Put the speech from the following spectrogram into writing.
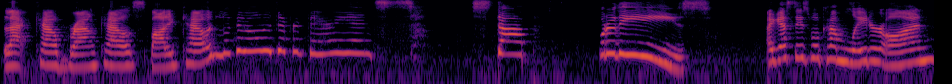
Black cow, brown cow, spotted cow, and look at all the different variants. Stop. What are these? I guess these will come later on.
